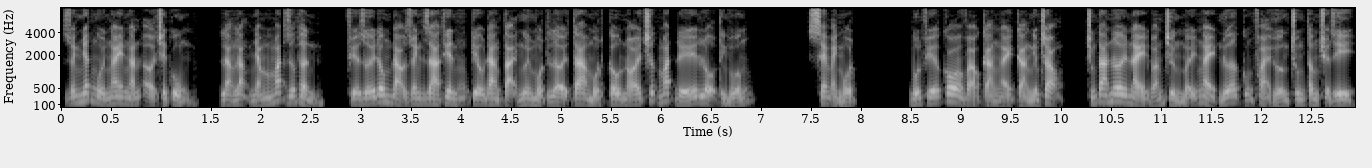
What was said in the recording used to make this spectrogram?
doanh nhất ngồi ngay ngắn ở trên cùng lẳng lặng nhắm mắt dưỡng thần, phía dưới đông đảo doanh gia thiên kiêu đang tại ngươi một lời ta một câu nói trước mắt đế lộ tình huống. Xem ảnh một. Bốn phía co vào càng ngày càng nghiêm trọng, chúng ta nơi này đoán chừng mấy ngày nữa cũng phải hướng trung tâm chuyển di.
